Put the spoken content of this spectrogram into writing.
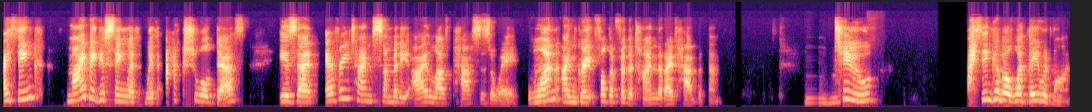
i think my biggest thing with with actual death is that every time somebody i love passes away one i'm grateful for the time that i've had with them. Mm-hmm. two i think about what they would want.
